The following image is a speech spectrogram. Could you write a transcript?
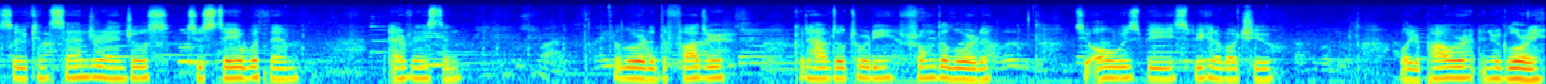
So you can send your angels to stay with him every instant. The Lord, the Father, could have the authority from the Lord to always be speaking about you, about your power and your glory.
